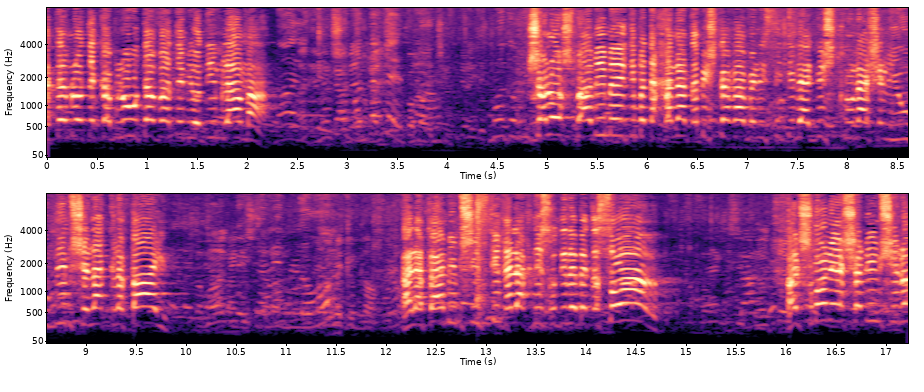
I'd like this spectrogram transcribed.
אתם לא תקבלו אותה ואתם יודעים למה. שלוש פעמים הייתי בתחנת המשטרה וניסיתי להגיש תלונה של איומים שלה כלפיי על הפעמים שהבטיחה להכניס אותי לבית הסוהר על שמונה השנים שהיא לא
